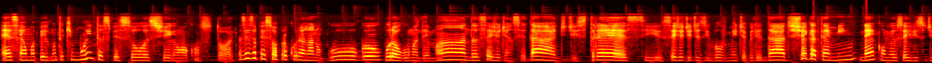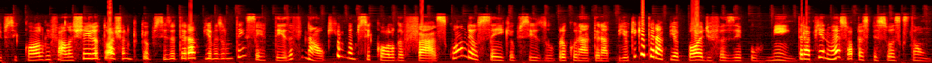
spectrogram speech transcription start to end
Essa é uma pergunta que muitas pessoas chegam ao consultório. Às vezes a pessoa procura lá no Google por alguma demanda, seja de ansiedade, de estresse, seja de desenvolvimento de habilidades, chega até mim, né, com o meu serviço de psicólogo e fala: Sheila, eu tô achando que o que eu preciso é terapia, mas eu não tenho certeza. Afinal, o que uma psicóloga faz? Quando eu sei que eu preciso procurar terapia? O que a terapia pode fazer por mim? Terapia não é só para as pessoas que estão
